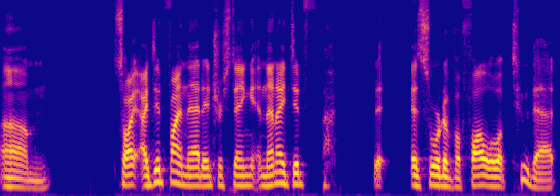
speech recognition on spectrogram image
Um so I, I did find that interesting. And then i did as sort of a follow-up to that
